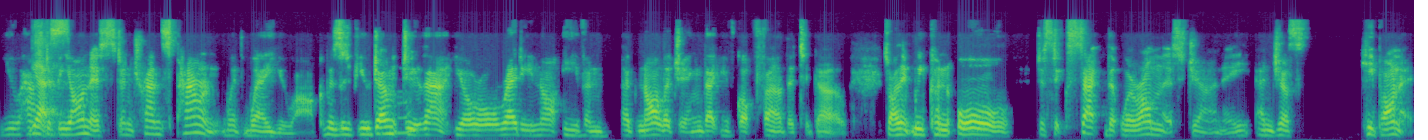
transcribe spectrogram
You have yes. to be honest and transparent with where you are. Because if you don't mm-hmm. do that, you're already not even acknowledging that you've got further to go. So I think we can all just accept that we're on this journey and just keep on it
